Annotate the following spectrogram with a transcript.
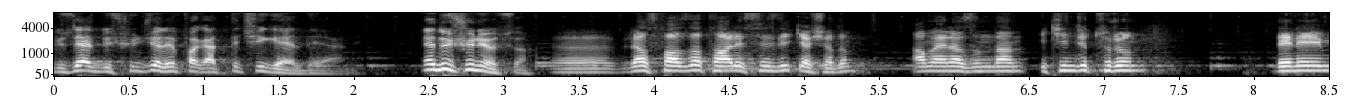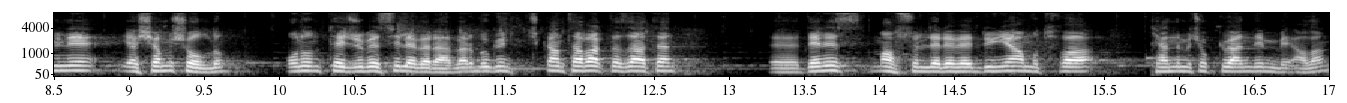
güzel düşünceli fakat da çiğ geldi yani. Ne düşünüyorsun? Ee, Biraz fazla talihsizlik yaşadım. Ama en azından ikinci turun deneyimini yaşamış oldum. Onun tecrübesiyle beraber. Bugün çıkan tabak da zaten e, deniz mahsulleri ve dünya mutfağı kendime çok güvendiğim bir alan.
